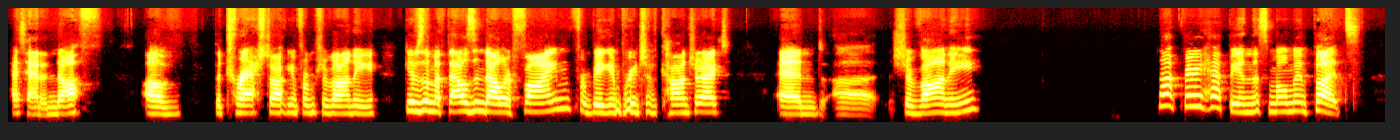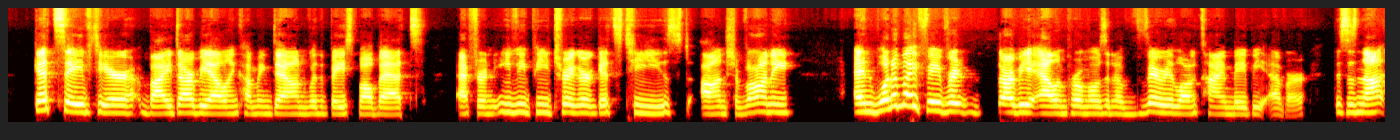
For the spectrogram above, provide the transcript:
has had enough of the trash talking from Schiavone. Gives him a thousand dollar fine for being in breach of contract, and uh, Schiavone not very happy in this moment, but gets saved here by Darby Allin coming down with a baseball bat after an EVP trigger gets teased on Schiavone. And one of my favorite Darby Allin promos in a very long time, maybe ever. This is not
